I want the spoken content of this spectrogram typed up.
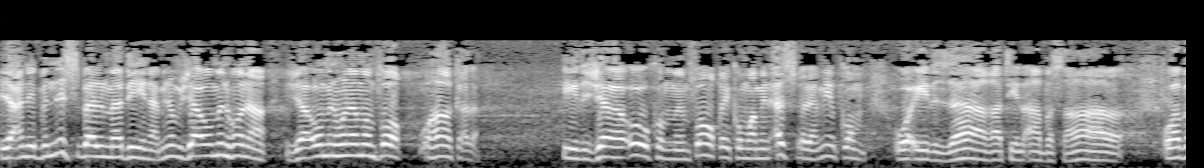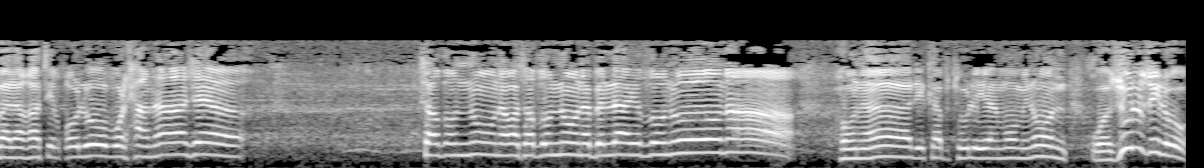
يعني بالنسبة للمدينة منهم جاءوا من هنا جاءوا من هنا من فوق وهكذا. إذ جاءوكم من فوقكم ومن أسفل منكم وإذ زاغت الأبصار وبلغت القلوب الحناجر. تظنون وتظنون بالله الظنون. هنالك ابتلي المؤمنون وزلزلوا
